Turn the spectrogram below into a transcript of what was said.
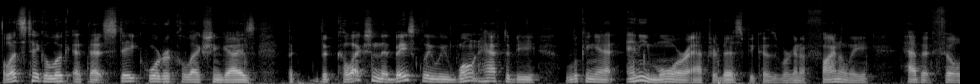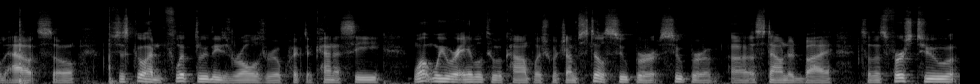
But let's take a look at that state quarter collection, guys. The, the collection that basically we won't have to be looking at anymore after this because we're going to finally have it filled out. So let's just go ahead and flip through these rolls real quick to kind of see what we were able to accomplish, which I'm still super, super uh, astounded by. So those first two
